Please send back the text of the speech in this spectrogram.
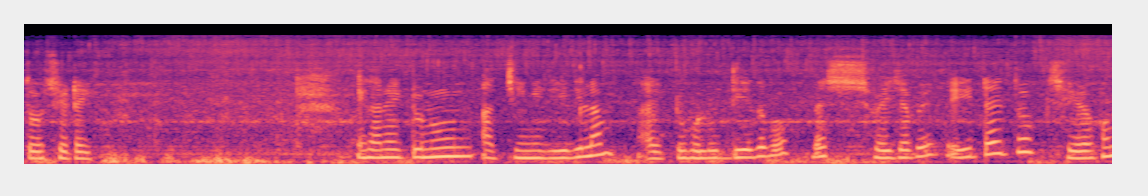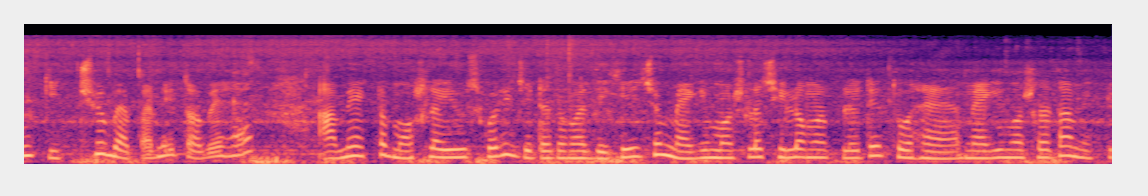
তো সেটাই। এখানে একটু নুন আর চিনি দিয়ে দিলাম, আর একটু হলুদ দিয়ে দেবো। ব্যাস, হয়ে যাবে। এইটাই তো সেরকম কিচ্ছু ব্যাপার নেই। তবে হ্যাঁ আমি একটা মশলা ইউজ করি, যেটা তোমার দেখিয়েছো ম্যাগি মশলা ছিল আমার প্লেটে তো হ্যাঁ ম্যাগি মশলাটা আমি একটু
